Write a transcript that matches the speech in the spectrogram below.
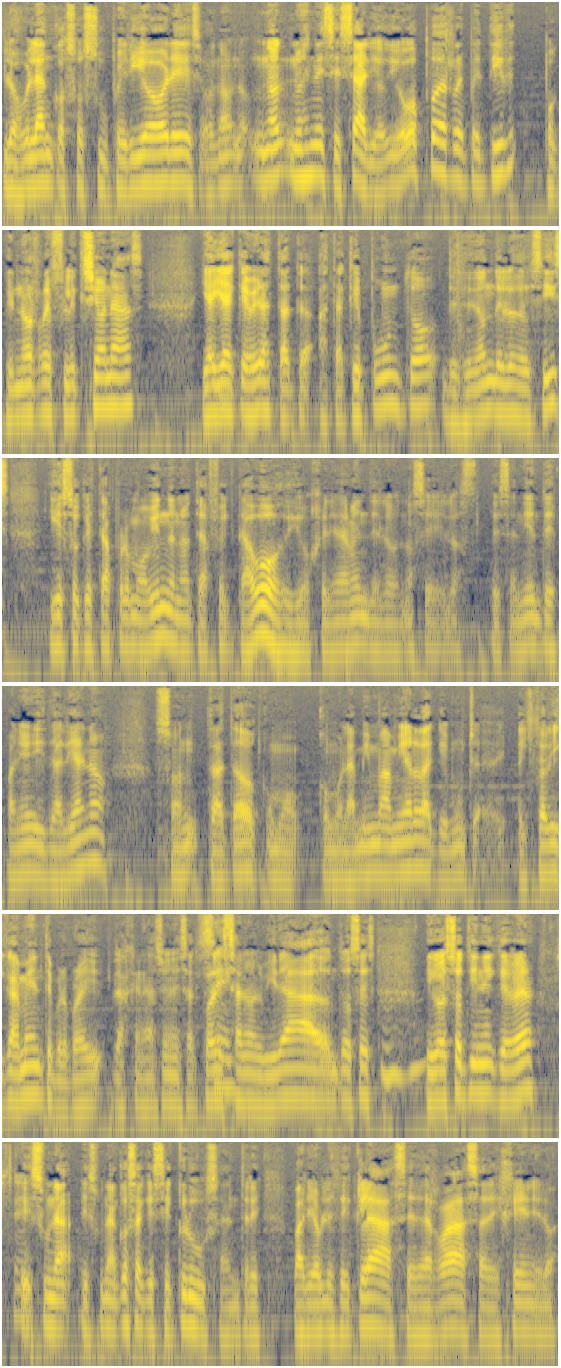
los blancos son superiores, o no, no, no, no es necesario. Digo, vos podés repetir porque no reflexionás y ahí hay que ver hasta, hasta qué punto, desde dónde lo decís y eso que estás promoviendo no te afecta a vos. Digo, generalmente, los, no sé, los descendientes español e italiano son tratados como, como la misma mierda que muchas, históricamente, pero por ahí las generaciones actuales Sí. se han olvidado. Entonces, digo, eso tiene que ver, Sí. es una es una cosa que se cruza entre variables de clase, de raza, de género,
